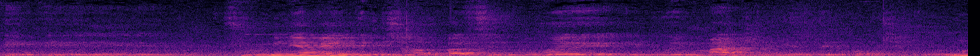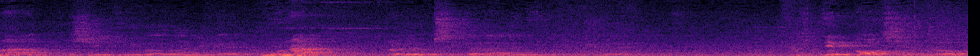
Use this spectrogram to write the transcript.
e, e fulmineamente mi sono apparse due, due immagini del deposito, una positiva e una negativa, una proprio psicanalitica, cioè il deposito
